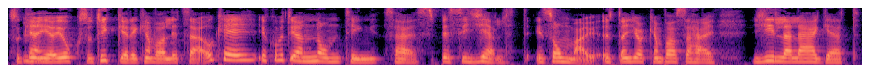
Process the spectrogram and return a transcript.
Så kan mm. jag ju också tycka det kan vara lite så här, okej, okay, jag kommer inte göra någonting så här speciellt i sommar, utan jag kan bara så här, gilla läget,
